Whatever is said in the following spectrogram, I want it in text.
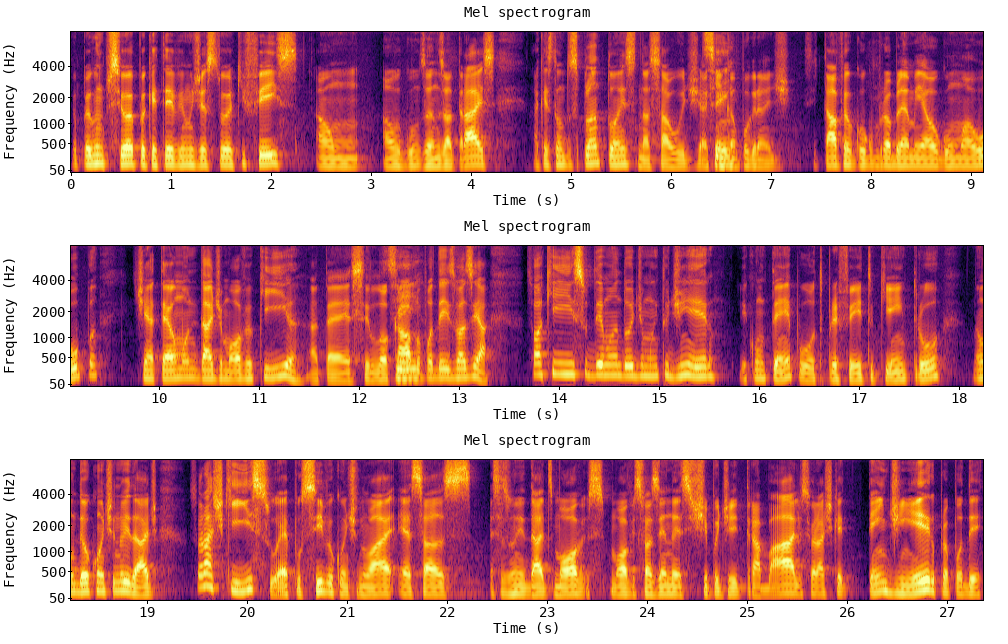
Eu pergunto para o senhor porque teve um gestor que fez, há, um, há alguns anos atrás, a questão dos plantões na saúde aqui Sim. em Campo Grande. Se estava com algum problema em alguma UPA, tinha até uma unidade móvel que ia até esse local para poder esvaziar. Só que isso demandou de muito dinheiro. E com o tempo, o outro prefeito que entrou não deu continuidade. O senhor acha que isso é possível continuar essas, essas unidades móveis, móveis fazendo esse tipo de trabalho? O senhor acha que tem dinheiro para poder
